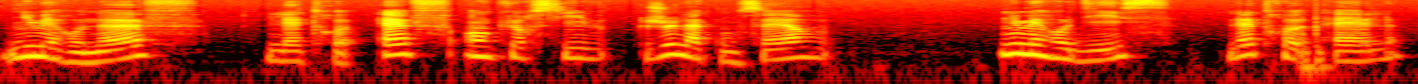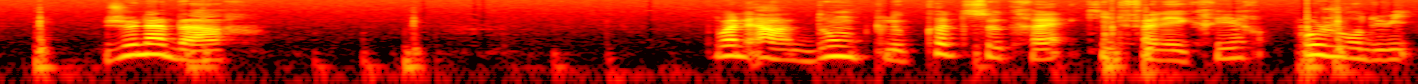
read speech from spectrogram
Numéro 9, lettre F en cursive, je la conserve. Numéro 10, lettre L, je la barre. Voilà donc le code secret qu'il fallait écrire aujourd'hui.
